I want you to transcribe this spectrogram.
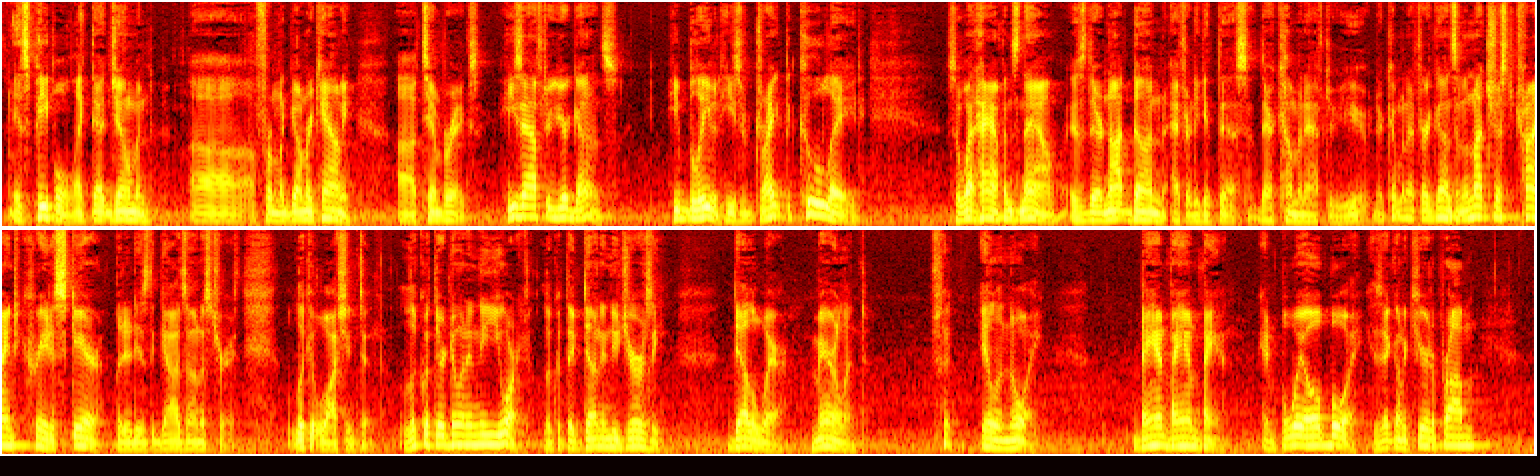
it's people like that gentleman uh, from Montgomery County uh, Tim Briggs. He's after your guns. He believed it. He's drank the Kool Aid. So what happens now is they're not done after they get this. They're coming after you. They're coming after our guns. And I'm not just trying to create a scare, but it is the God's honest truth. Look at Washington. Look what they're doing in New York. Look what they've done in New Jersey, Delaware, Maryland, Illinois. Ban, ban, ban. And boy, oh boy, is that going to cure the problem?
